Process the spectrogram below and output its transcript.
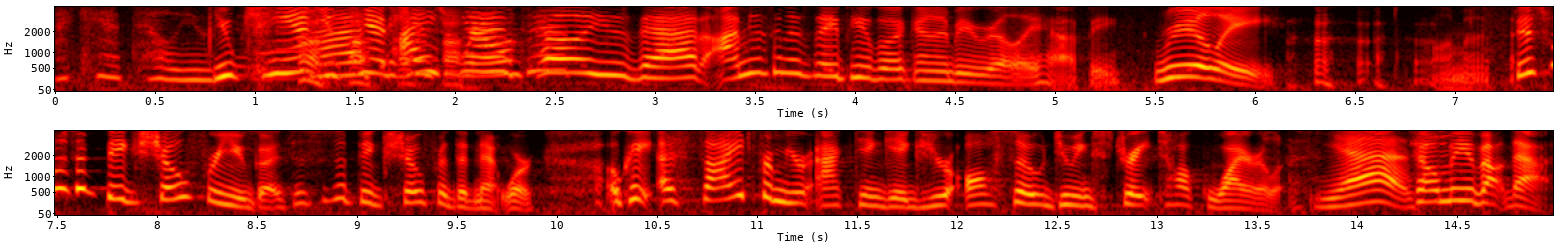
I can't tell you. You can't. You can't. I can't tell you that. I'm just gonna say people are gonna be really happy. Really. I'm gonna say. This was a big show for you guys. This is a big show for the network. Okay, aside from your acting gigs, you're also doing Straight Talk Wireless. Yes. Tell me about that.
